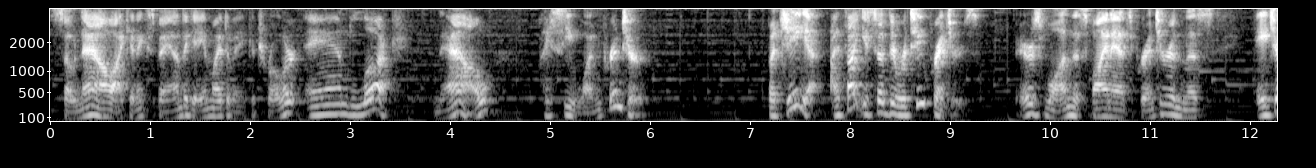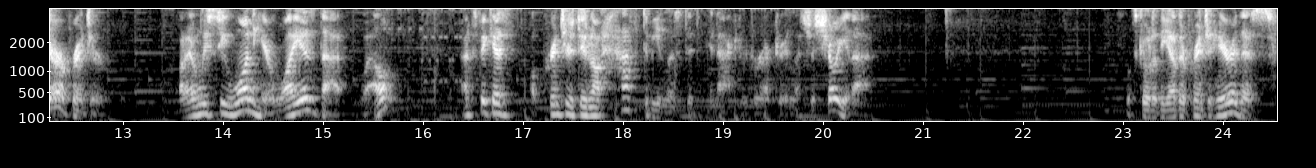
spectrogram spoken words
So now I can expand again my domain controller, and look, now I see one printer. But gee, I thought you said there were two printers. There's one, this finance printer and this HR printer. But I only see one here. Why is that? Well, that's because printers do not have to be listed in Active Directory. Let's just show you that. So let's go to the other printer here, this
